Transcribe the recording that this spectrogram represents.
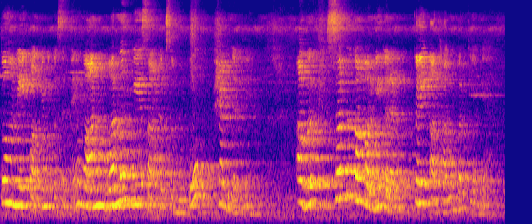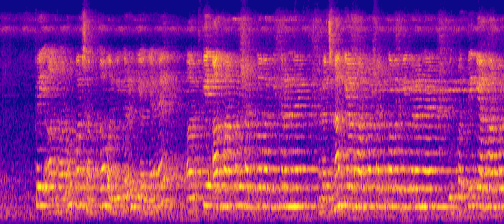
तो हम एक वाक्य में कह सकते हैं वर्णों के सार्थक समूह को शब्द कहते हैं। अब शब्द का वर्गीकरण कई आधारों पर किया गया है। कई आधारों पर शब्द का वर्गीकरण किया गया है। अर्थ के आधार पर शब्द का वर्गीकरण है, रचना के आधार पर शब्द का वर्गीकरण है, उत्पत्ति के आधार पर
